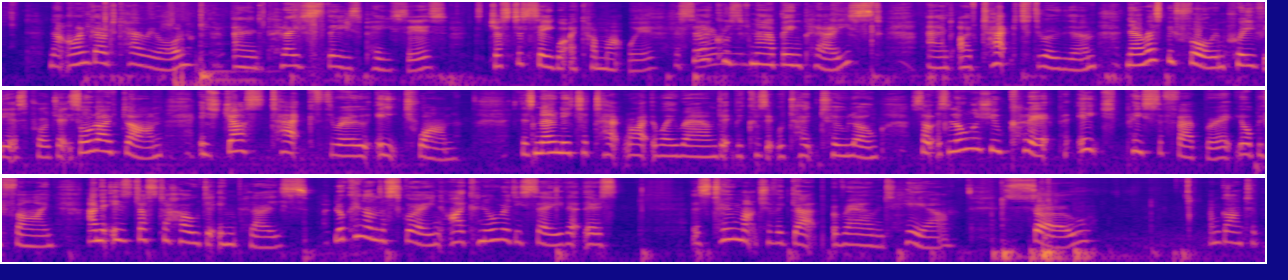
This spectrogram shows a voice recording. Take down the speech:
now I'm going to carry on and place these pieces just to see what I come up with. The circles have now been placed and I've tacked through them. Now as before in previous projects all I've done is just tack through each one. There's no need to tack right the way around it because it would take too long. So as long as you clip each piece of fabric, you'll be fine. And it is just to hold it in place. Looking on the screen, I can already see that there's there's too much of a gap around here. So I'm going to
